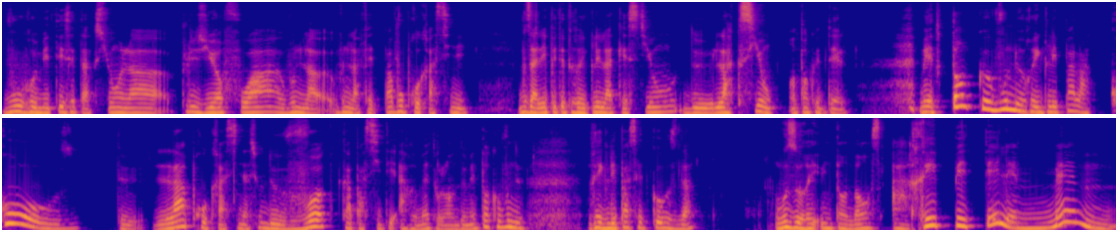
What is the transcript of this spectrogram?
Vous remettez cette action-là plusieurs fois, vous ne, la, vous ne la faites pas, vous procrastinez. Vous allez peut-être régler la question de l'action en tant que telle. Mais tant que vous ne réglez pas la cause de la procrastination, de votre capacité à remettre au lendemain, tant que vous ne réglez pas cette cause-là, vous aurez une tendance à répéter les mêmes,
